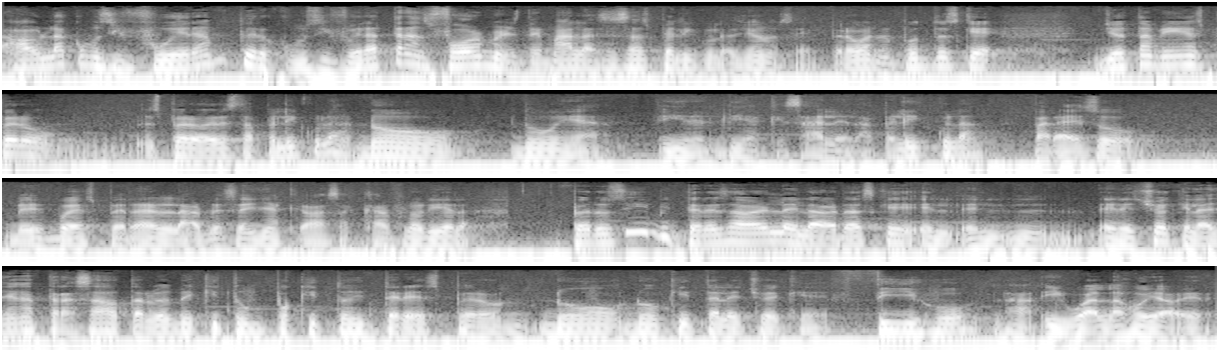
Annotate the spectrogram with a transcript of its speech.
habla como si fueran, pero como si fuera Transformers de malas esas películas, yo no sé. Pero bueno, el punto es que yo también espero, espero ver esta película. No, no voy a ir el día que sale la película. Para eso voy a esperar la reseña que va a sacar Floriela. Pero sí, me interesa verla y la verdad es que el, hecho de que la hayan atrasado tal vez me quita un poquito de interés, pero no, no quita el hecho de que fijo, igual la voy a ver.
